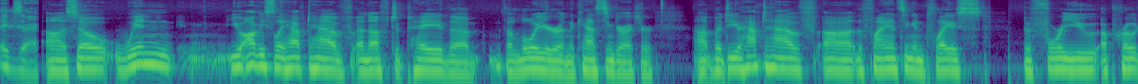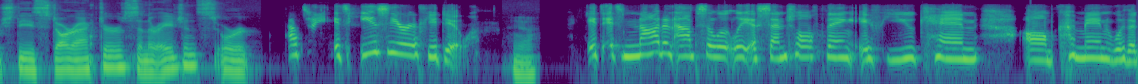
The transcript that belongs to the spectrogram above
Yep. Exactly. Uh, so when you obviously have to have enough to pay the the lawyer and the casting director, uh, but do you have to have uh, the financing in place before you approach these star actors and their agents, or? I'll tell you, it's easier if you do. Yeah it's it's not an absolutely essential thing if you can um, come in with a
